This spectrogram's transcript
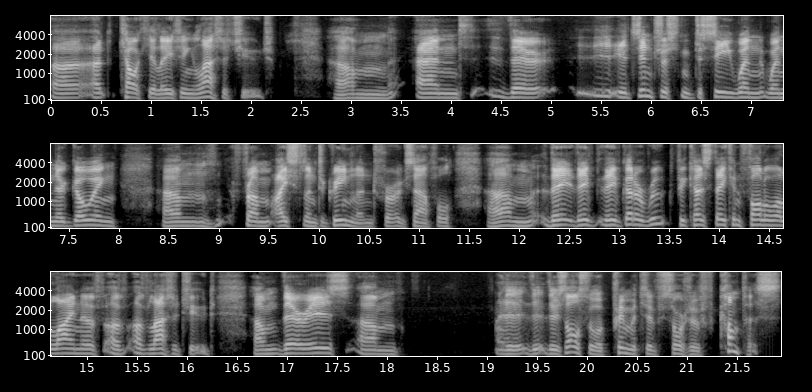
uh, at calculating latitude. Um, and there, it's interesting to see when when they're going um, from Iceland to Greenland, for example, um, they they've they've got a route because they can follow a line of of, of latitude. Um, there is. Um, uh, th- there's also a primitive sort of compass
